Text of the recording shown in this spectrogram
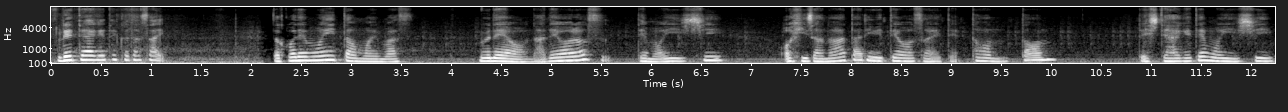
触れてあげてください。どこでもいいと思います。胸をなで下ろすでもいいし、お膝のあたりに手を添えてトントンってしてあげてもいいし、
